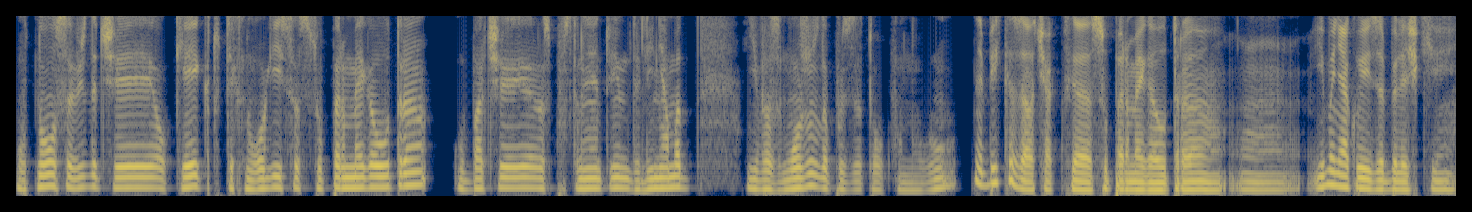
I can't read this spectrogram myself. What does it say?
отново се вижда, че окей, като технологии са супер мега утра, обаче разпространението им дали нямат и възможност да произведат толкова много. Не бих казал чак супер мега утра. Има някои забележки.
